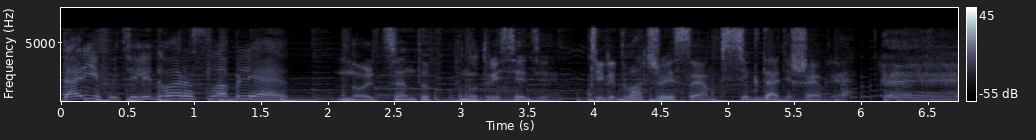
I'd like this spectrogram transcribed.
Тарифы Теле2 расслабляют. Ноль центов внутри сети. Теле2 GSM всегда дешевле. Эй.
